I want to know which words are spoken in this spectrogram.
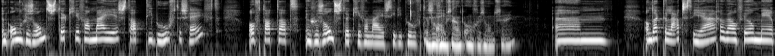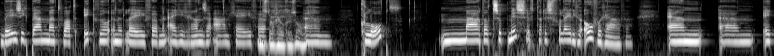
een ongezond stukje van mij is dat die behoeftes heeft. Of dat dat een gezond stukje van mij is die die behoeftes Waarom heeft. zou het ongezond zijn? Ehm, omdat ik de laatste jaren wel veel meer bezig ben met wat ik wil in het leven, mijn eigen grenzen aangeven. Dat is toch heel gezond? Ehm, klopt. Maar dat submissive, dat is volledige overgave. En ehm, ik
